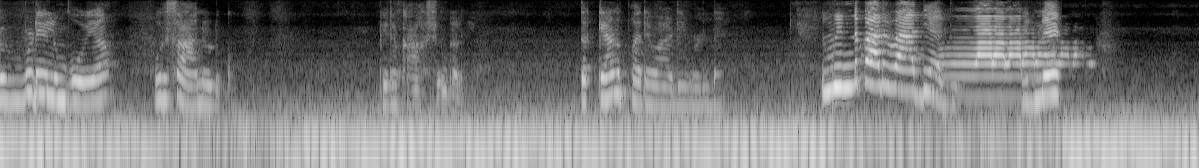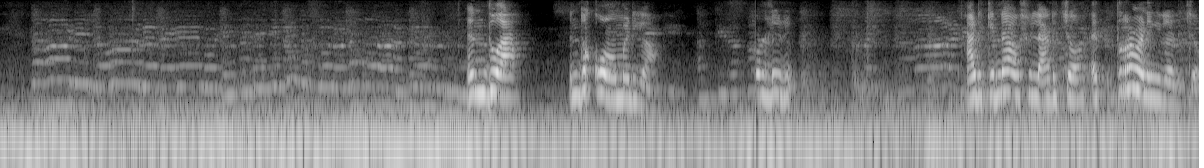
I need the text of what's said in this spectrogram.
എവിടെയെങ്കിലും പോയാൽ ഒരു സാധനം എടുക്കും. പിന്നെ കാശും കളി ഇതൊക്കെയാണ് പരിപാടി ഇവളുടെ പിന്നെ പരിപാടിയാണ് പിന്നെ എന്തുവാ? എന്താ കോമഡിയാ അടിക്കേണ്ട ആവശ്യമില്ല. അടിച്ചോ. എത്ര വേണമെങ്കിലും അടിച്ചോ.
